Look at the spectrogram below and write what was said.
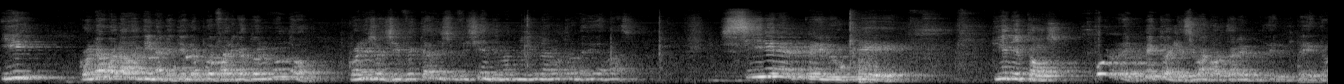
y con agua y lavandina que lo puede fabricar todo el mundo, con eso desinfectar es suficiente, no necesitan otra medida más. Si el peluque tiene tos, por respeto al que se va a cortar el, el pelo,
